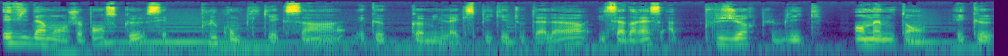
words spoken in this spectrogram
évidemment, je pense que c'est plus compliqué que ça et que, comme il l'a expliqué tout à l'heure, il s'adresse à plusieurs publics en même temps et que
